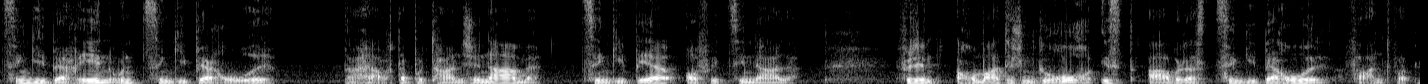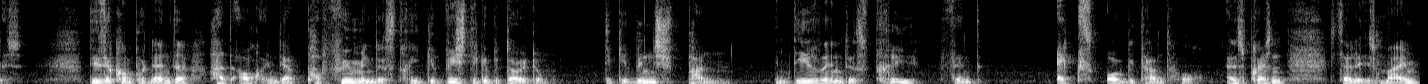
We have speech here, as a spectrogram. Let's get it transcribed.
Zingiberen und Zingiberol, daher auch der botanische Name Zingiber officinale. Für den aromatischen Geruch ist aber das Zingiberol verantwortlich. Diese Komponente hat auch in der Parfümindustrie gewichtige Bedeutung. Die Gewinnspannen in dieser Industrie sind exorbitant hoch. Entsprechend stelle ich mein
